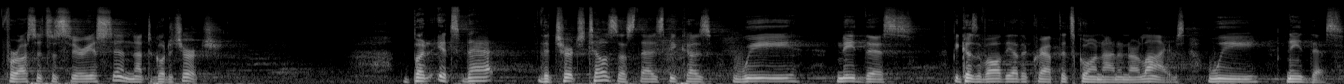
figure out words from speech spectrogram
for us it's a serious sin not to go to church. But it's that the church tells us that is because we need this because of all the other crap that's going on in our lives. We need this.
